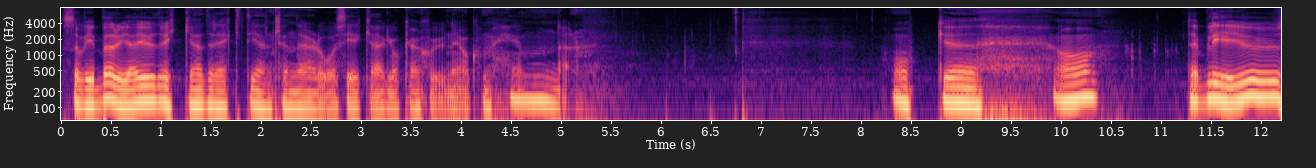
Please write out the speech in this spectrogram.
Så vi började ju dricka direkt egentligen där då cirka klockan sju när jag kom hem där. Och eh, ja, det blev ju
